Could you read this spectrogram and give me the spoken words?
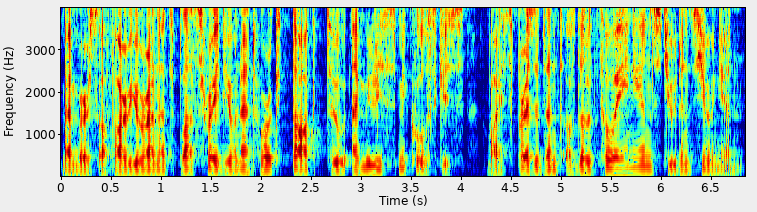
Members of our Euronet Plus radio network talked to Emilis Mikulskis, Vice President of the Lithuanian Students' Union.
